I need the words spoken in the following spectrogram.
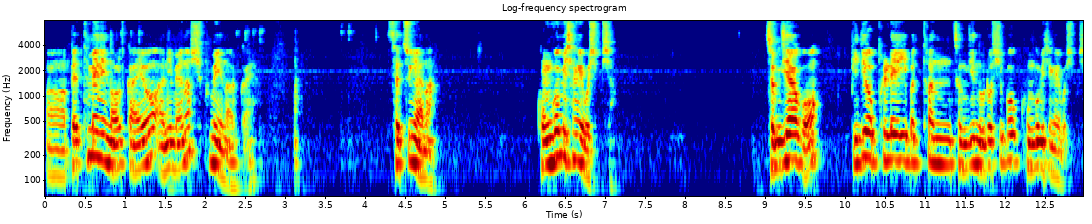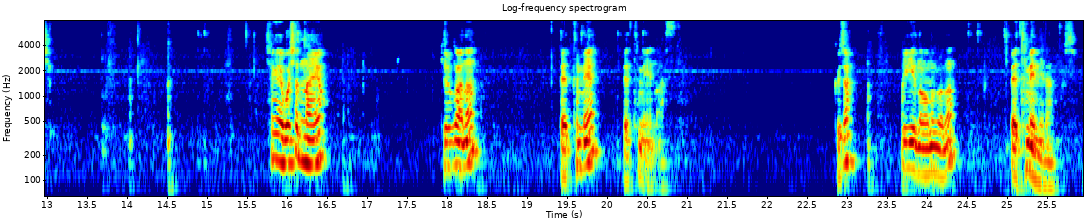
어, 배트맨이 나올까요? 아니면은 슈퍼맨이 나올까요? 셋 중에 하나. 곰곰이 생각해 보십시오. 정지하고 비디오 플레이 버튼 정지 누르시고 곰곰이 생각해 보십시오. 생각해 보셨나요? 결과는 배트맨, 배트맨이 나왔어요. 그죠? 여기 나오는 거는 배트맨이라는 거죠.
